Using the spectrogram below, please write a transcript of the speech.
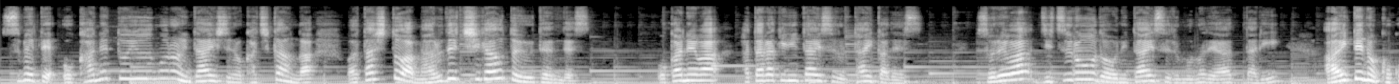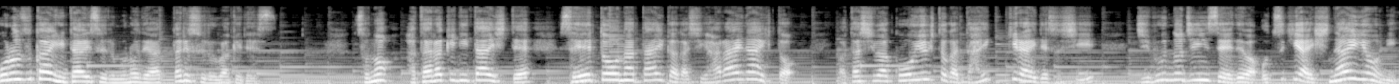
全てお金というものに対しての価値観が私とはまるで違うという点です。お金は働きに対する対価です。それは実労働に対するものであったり、相手の心遣いに対するものであったりするわけです。その働きに対して正当な対価が支払えない人、私はこういう人が大嫌いですし、自分の人生ではお付き合いしないように、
